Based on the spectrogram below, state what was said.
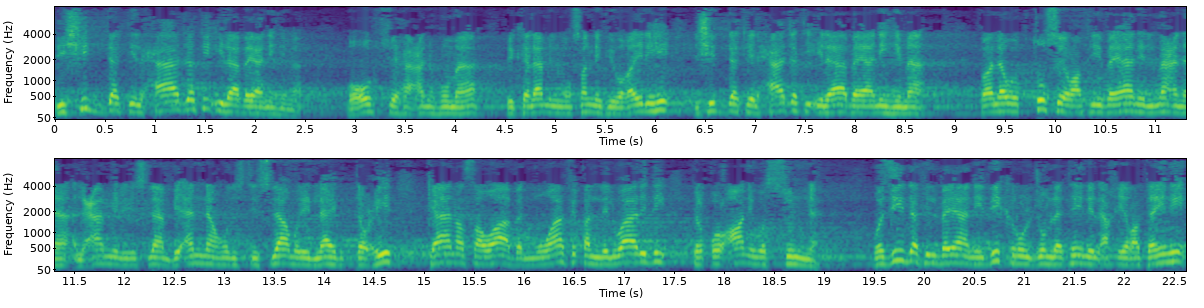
لشدة الحاجة إلى بيانهما. وأفصح عنهما في كلام المصنف وغيره لشدة الحاجة إلى بيانهما. فلو اقتصر في بيان المعنى العام للإسلام بأنه الاستسلام لله بالتوحيد كان صوابا موافقا للوارد في القرآن والسنة. وزيد في البيان ذكر الجملتين الأخيرتين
